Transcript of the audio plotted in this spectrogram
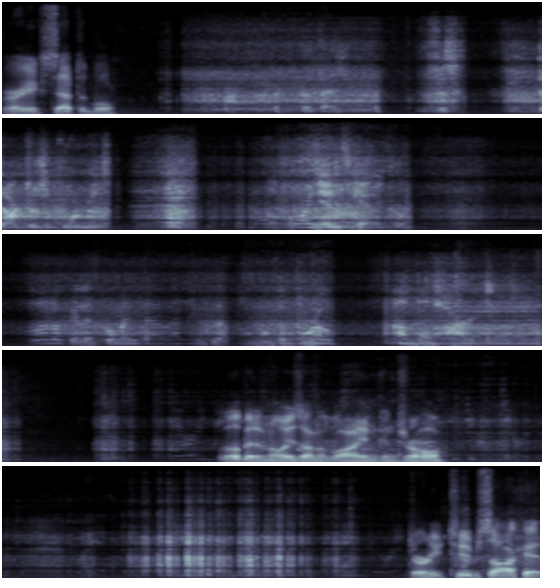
Very acceptable. Just doctor's appointment. Californians can agree. Todo lo que les comentaba, la inflación with a broke, humble heart. A little bit of noise on the volume control. Dirty tube socket.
